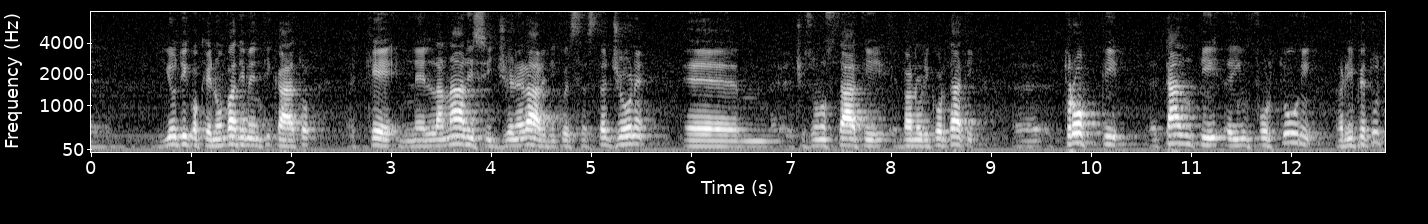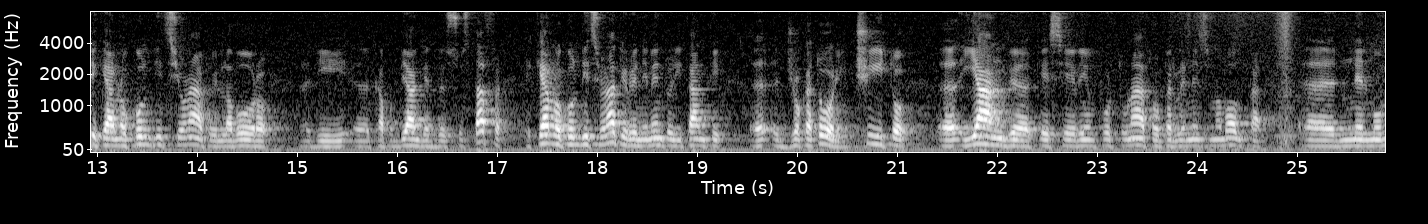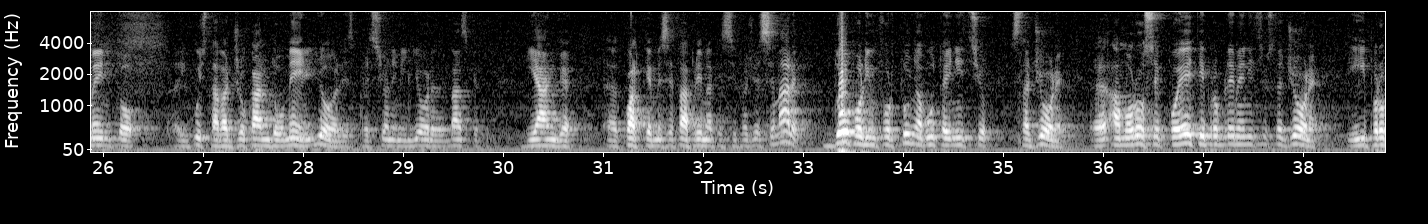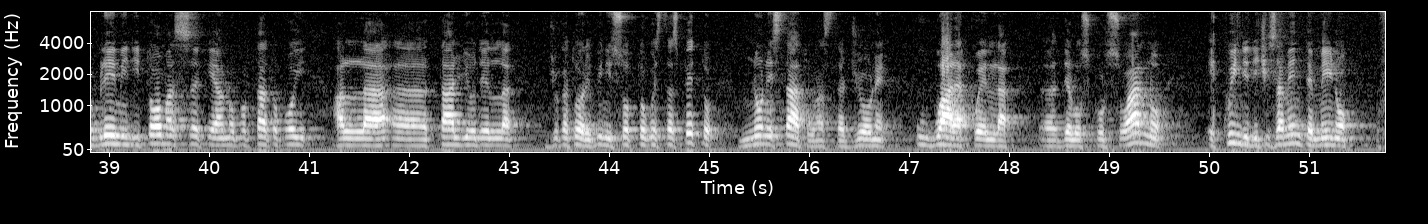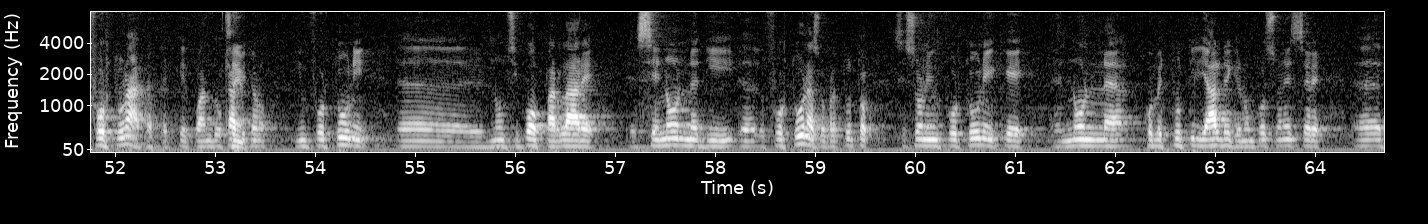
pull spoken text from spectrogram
io dico che non va dimenticato che nell'analisi generale di questa stagione ehm, ci sono stati, vanno ricordati, eh, troppi, tanti infortuni ripetuti che hanno condizionato il lavoro di eh, Capobianco e del suo staff e che hanno condizionato il rendimento di tanti eh, giocatori. Cito eh, Young che si è infortunato per l'ennesima volta nel momento in cui stava giocando meglio, l'espressione migliore del basket di Young eh, qualche mese fa prima che si facesse male, dopo l'infortunio avuto a inizio stagione. Eh, Amoroso e Poeti, i problemi a inizio stagione, i problemi di Thomas che hanno portato poi al eh, taglio del giocatore, quindi sotto questo aspetto non è stata una stagione uguale a quella eh, dello scorso anno e quindi decisamente meno fortunata perché quando sì. capitano infortuni eh, non si può parlare eh, se non di eh, fortuna, soprattutto se sono infortuni che eh, non, come tutti gli altri che non possono essere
